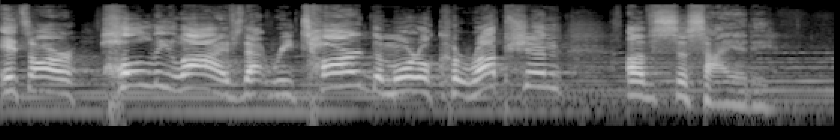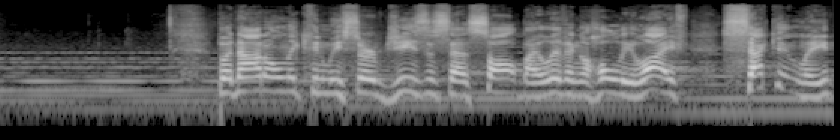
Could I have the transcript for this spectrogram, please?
It's our holy lives that retard the moral corruption of society. But not only can we serve Jesus as salt by living a holy life, secondly,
